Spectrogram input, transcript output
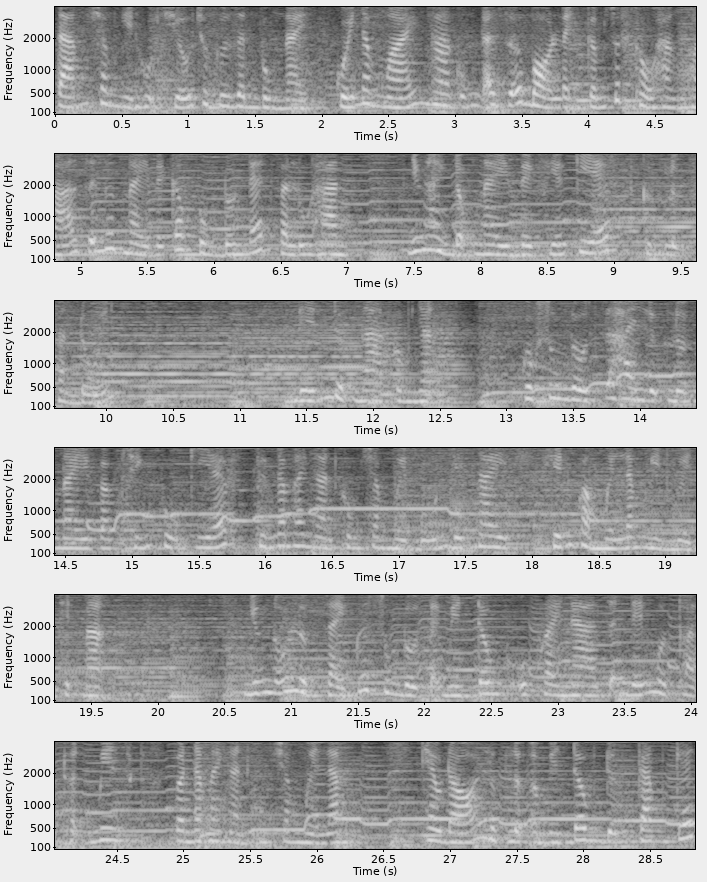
800.000 hộ chiếu cho cư dân vùng này. Cuối năm ngoái, Nga cũng đã dỡ bỏ lệnh cấm xuất khẩu hàng hóa giữa nước này với các vùng Donetsk và Luhansk. Những hành động này về phía Kiev cực lực phản đối. Đến được Nga công nhận, Cuộc xung đột giữa hai lực lượng này và chính phủ Kiev từ năm 2014 đến nay khiến khoảng 15.000 người thiệt mạng. Những nỗ lực giải quyết xung đột tại miền đông của Ukraine dẫn đến một thỏa thuận Minsk vào năm 2015. Theo đó, lực lượng ở miền đông được cam kết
